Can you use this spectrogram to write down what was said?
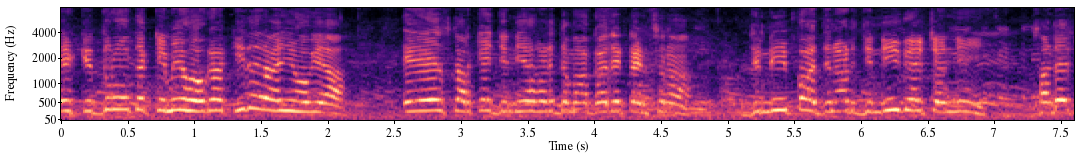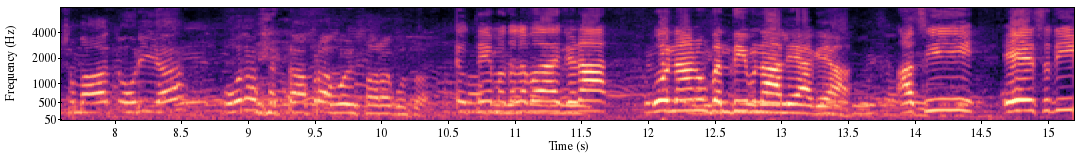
ਇਹ ਕਿੱਧਰੋਂ ਤੇ ਕਿਵੇਂ ਹੋ ਗਿਆ, ਕਿਹਦੇ ਰਾਹੀਂ ਹੋ ਗਿਆ? ਇਸ ਕਰਕੇ ਜਿੰਨੀਆਂ ਸਾਡੇ ਦਿਮਾਗਾਂ ਦੇ ਟੈਨਸ਼ਨਾਂ, ਜਿੰਨੀ ਭੱਜ ਨਾਲ ਜਿੰਨੀ ਬੇਚੈਨੀ ਸਾਡੇ ਸਮਾਜ 'ਚ ਹੋ ਰਹੀ ਆ, ਉਹਦਾ ਸੱਟਾ ਭਰਾਵੋ ਇਹ ਸਾਰਾ ਕੁਝ ਉੱਥੇ ਮਤਲਬ ਜਿਹੜਾ ਉਹਨਾਂ ਨੂੰ ਬੰਦੀ ਬਣਾ ਲਿਆ ਗਿਆ। ਅਸੀਂ ਇਸ ਦੀ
